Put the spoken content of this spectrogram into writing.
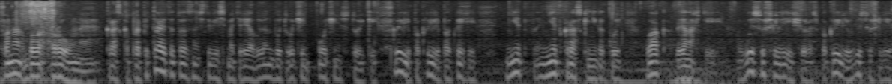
чтобы была ровная. Краска пропитает это, значит, весь материал, и он будет очень-очень стойкий. Покрыли, покрыли, покрыли. Нет, нет краски никакой. Лак для ногтей. Высушили, еще раз покрыли, высушили,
